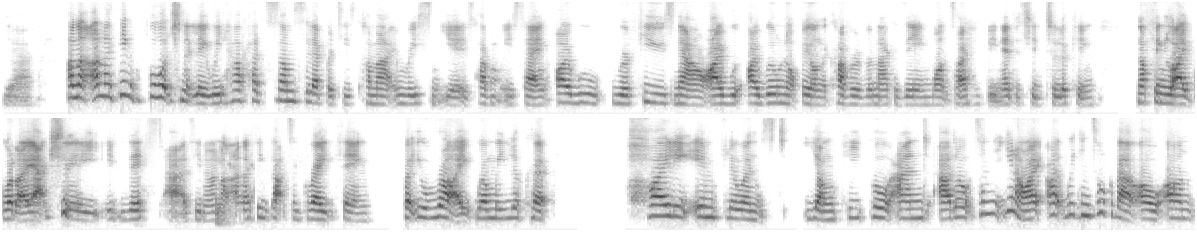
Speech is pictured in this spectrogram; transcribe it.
Yeah. And I, and I think fortunately we have had some celebrities come out in recent years, haven't we, saying I will refuse now. I will I will not be on the cover of a magazine once I have been edited to looking nothing like what I actually exist as, you know. And, I, and I think that's a great thing. But you're right when we look at highly influenced young people and adults, and you know, I, I we can talk about oh, aren't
